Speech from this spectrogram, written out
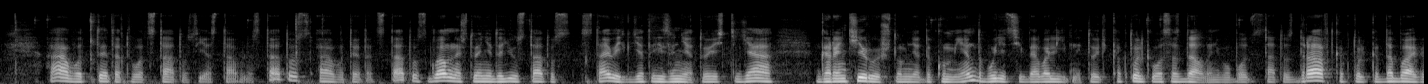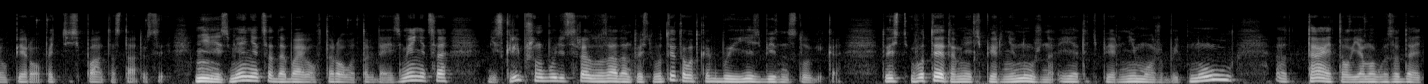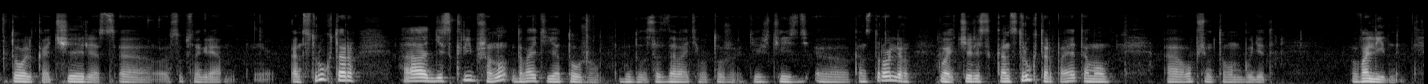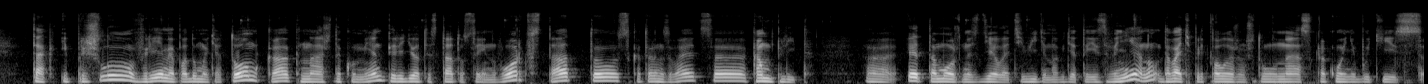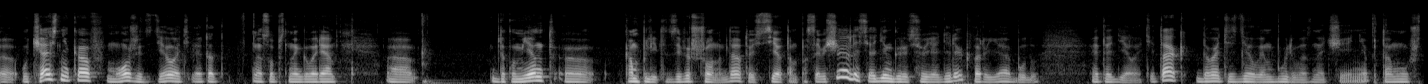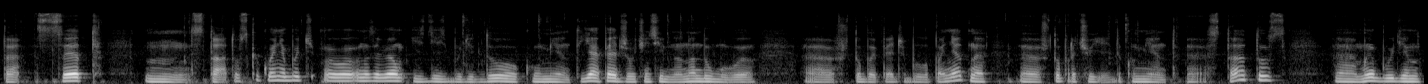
А вот этот вот статус я ставлю статус, а вот этот статус. Главное, что я не даю статус ставить где-то извне. То есть я гарантирую, что у меня документ будет всегда валидный. То есть, как только его создал, у него будет статус драфт, как только добавил первого партиципанта, статус не изменится, добавил второго, тогда изменится, description будет сразу задан. То есть, вот это вот как бы и есть бизнес-логика. То есть, вот это мне теперь не нужно, и это теперь не может быть null. Э, title я могу задать только через, э, собственно говоря, конструктор, а description, ну, давайте я тоже буду создавать его тоже через, через э, контроллер, ой, через конструктор, поэтому, э, в общем-то, он будет валидным. Так, и пришло время подумать о том, как наш документ перейдет из статуса InWork в статус, который называется Complete. Э, это можно сделать, видимо, где-то извне. Ну, давайте предположим, что у нас какой-нибудь из э, участников может сделать этот, собственно говоря, документ э, completed, завершенным, да, то есть все там посовещались, один говорит, все, я директор, я буду это делать. Итак, давайте сделаем булево значение, потому что set статус какой-нибудь э, назовем, и здесь будет документ. Я опять же очень сильно надумываю, э, чтобы опять же было понятно, что про что есть. Документ статус, мы будем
